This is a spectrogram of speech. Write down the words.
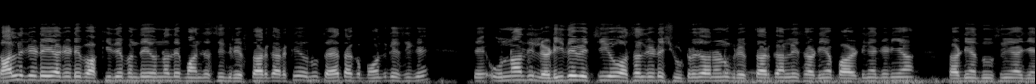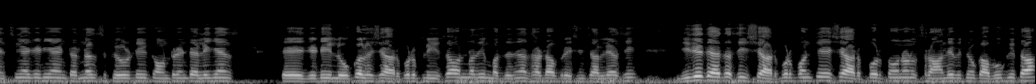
ਕੱਲ ਜਿਹੜੇ ਆ, ਜਿਹੜੇ ਬਾਕੀ ਦੇ ਬੰਦੇ, ਉਹਨਾਂ ਦੇ ਪੰਜ ਅਸੀਂ ਗ੍ਰਿਫਤਾਰ ਕਰਕੇ ਉਹਨੂੰ ਤਹਿ ਤੱਕ ਪਹੁੰਚ ਗਏ ਸੀਗੇ। ਤੇ ਉਹਨਾਂ ਦੀ ਲੜੀ ਦੇ ਵਿੱਚ ਹੀ ਉਹ ਅਸਲ ਜਿਹੜੇ ਸ਼ੂਟਰ ਆ, ਉਹਨਾਂ ਨੂੰ ਗ੍ਰਿਫਤਾਰ ਕਰਨ ਲਈ ਸਾਡੀਆਂ ਪਾਰਟੀਆਂ ਜਿਹੜੀਆਂ, ਸਾਡੀਆਂ ਦੂਸਰੀਆਂ ਏਜੰਸੀਆਂ ਜਿਹੜੀਆਂ ਇੰਟਰਨਲ ਸਿਕਿਉਰਿਟੀ ਕਾਊਂਟਰ ਇੰਟੈਲੀਜੈਂਸ ਤੇ ਜਿਹੜੀ ਲੋਕਲ ਹੁਸ਼ਿਆਰਪੁਰ ਪੁਲਿਸ ਆ, ਉਹਨਾਂ ਦੀ ਮਦਦ ਨਾਲ ਸਾਡਾ ਆਪਰੇਸ਼ਨ ਚੱਲ ਰਿਹਾ ਸੀ। ਜਿਹਦੇ ਤਹਿਤ ਅਸੀਂ ਹੁਸ਼ਿਆਰਪੁਰ ਪਹੁੰਚੇ। ਹੁਸ਼ਿਆਰਪੁਰ ਤੋਂ ਉਹਨਾਂ ਨੂੰ ਸਰਾਂ ਦੇ ਵਿੱਚੋਂ ਕਾਬੂ ਕੀਤਾ।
